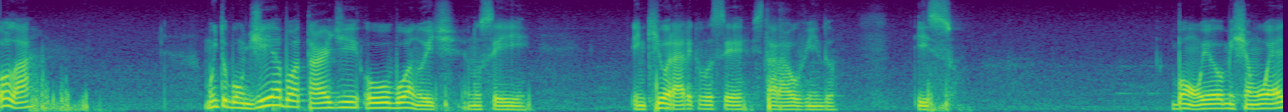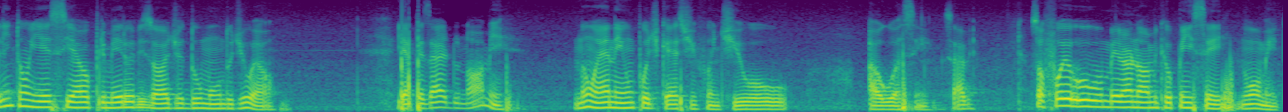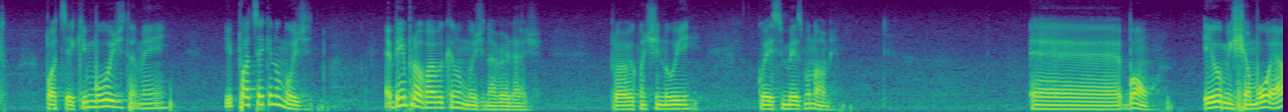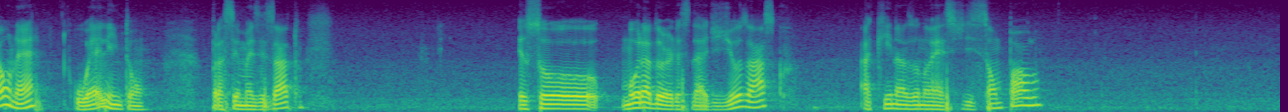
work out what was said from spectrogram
Olá. Muito bom dia, boa tarde ou boa noite. Eu não sei em que horário que você estará ouvindo isso. Bom, eu me chamo Wellington e esse é o primeiro episódio do Mundo de Well. E apesar do nome, não é nenhum podcast infantil ou algo assim, sabe? Só foi o melhor nome que eu pensei no momento. Pode ser que mude também. E pode ser que não mude. É bem provável que não mude, na verdade. Provável que continue com esse mesmo nome. É, bom, eu me chamo El, né? Wellington, para ser mais exato. Eu sou morador da cidade de Osasco, aqui na zona oeste de São Paulo.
